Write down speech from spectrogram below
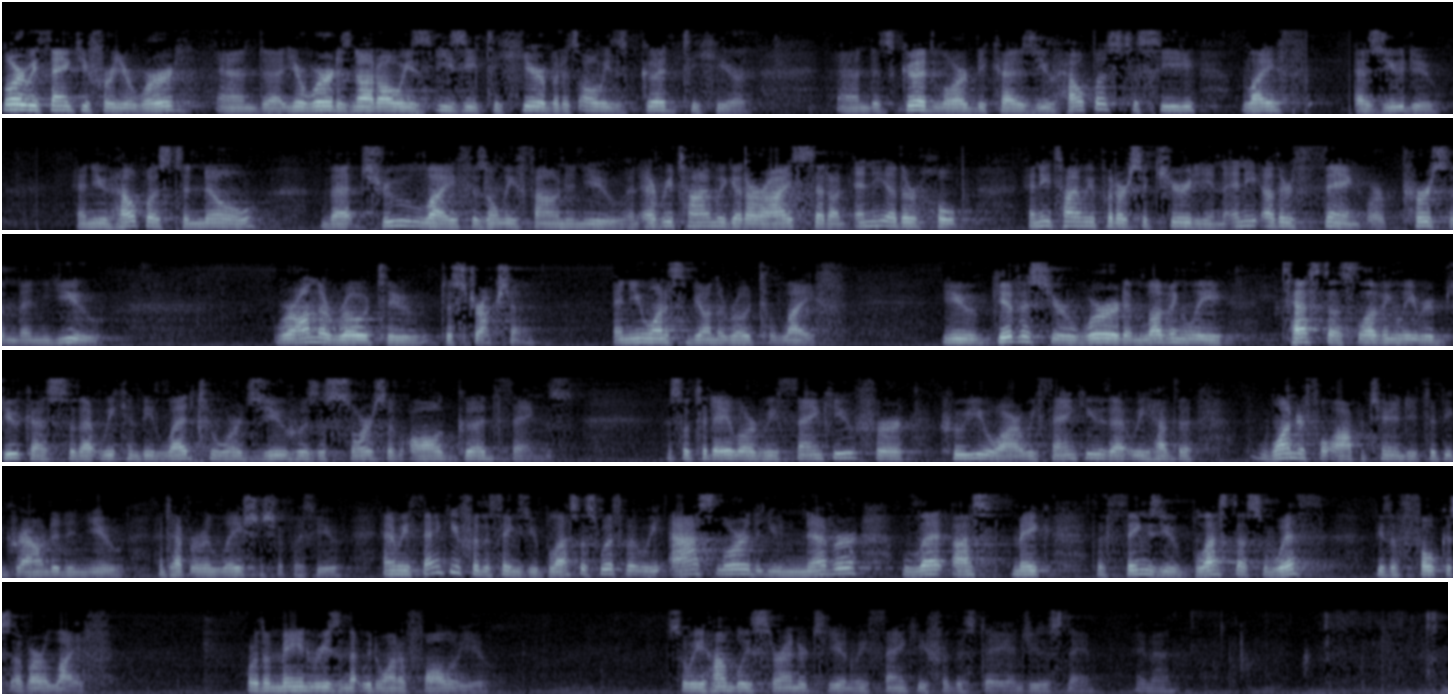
Lord, we thank you for your word, and uh, your word is not always easy to hear, but it's always good to hear. And it's good, Lord, because you help us to see life as you do. And you help us to know that true life is only found in you. And every time we get our eyes set on any other hope Anytime we put our security in any other thing or person than you, we're on the road to destruction. And you want us to be on the road to life. You give us your word and lovingly test us, lovingly rebuke us, so that we can be led towards you, who is the source of all good things. And so today, Lord, we thank you for who you are. We thank you that we have the wonderful opportunity to be grounded in you and to have a relationship with you. And we thank you for the things you bless us with, but we ask, Lord, that you never let us make the things you've blessed us with be the focus of our life or the main reason that we'd want to follow you. So we humbly surrender to you and we thank you for this day. In Jesus' name, amen.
